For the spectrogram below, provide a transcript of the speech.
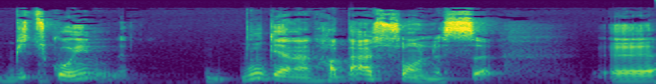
Bitcoin bu gelen haber sonrası e,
